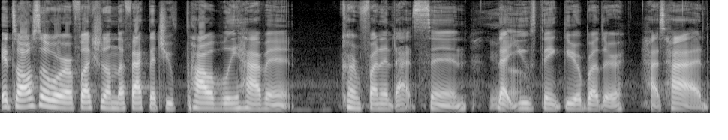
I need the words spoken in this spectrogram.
it's also a reflection on the fact that you probably haven't confronted that sin yeah. that you think your brother has had.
